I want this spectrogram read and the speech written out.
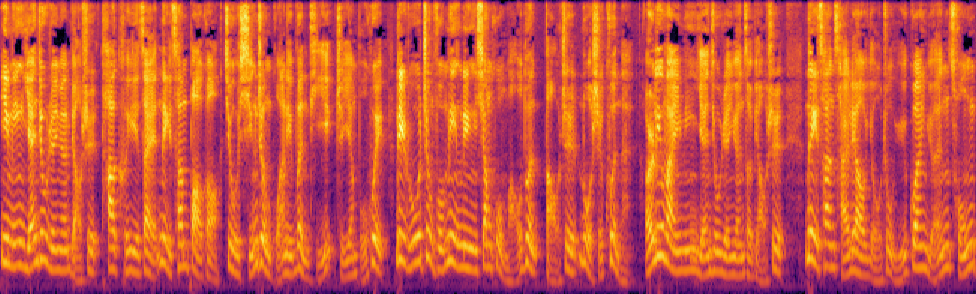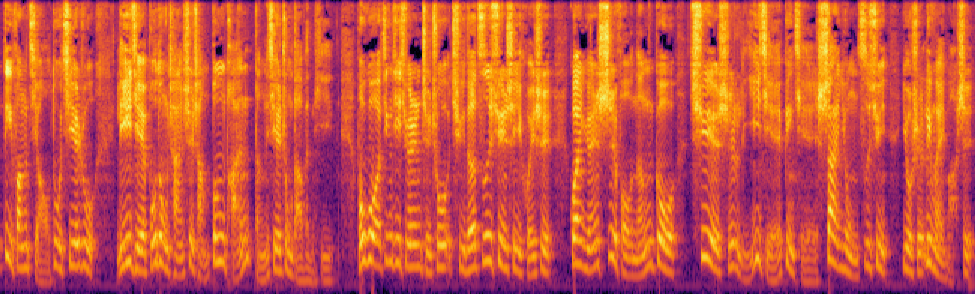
一名研究人员表示，他可以在内参报告就行政管理问题直言不讳，例如政府命令相互矛盾，导致落实困难。而另外一名研究人员则表示，内参材料有助于官员从地方角度切入，理解不动产市场崩盘等一些重大问题。不过，经济学人指出，取得资讯是一回事，官员是否能够确实理解并且善用资讯又是另外一码事。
